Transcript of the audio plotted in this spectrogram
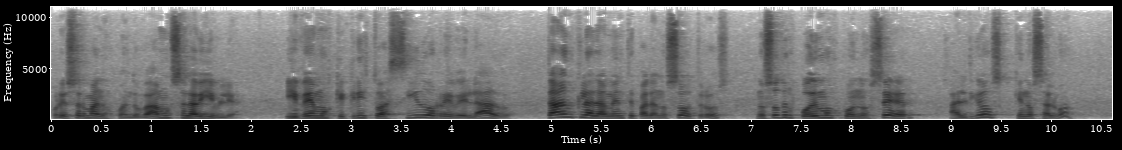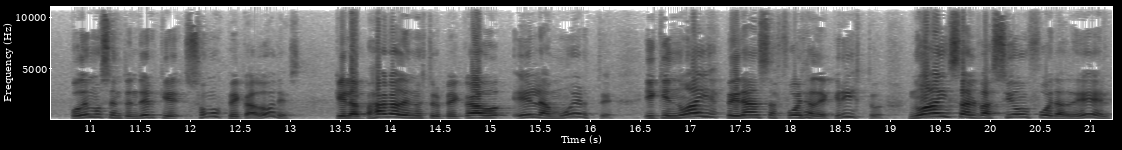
Por eso, hermanos, cuando vamos a la Biblia y vemos que Cristo ha sido revelado tan claramente para nosotros, nosotros podemos conocer al Dios que nos salvó. Podemos entender que somos pecadores, que la paga de nuestro pecado es la muerte y que no hay esperanza fuera de Cristo, no hay salvación fuera de Él,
